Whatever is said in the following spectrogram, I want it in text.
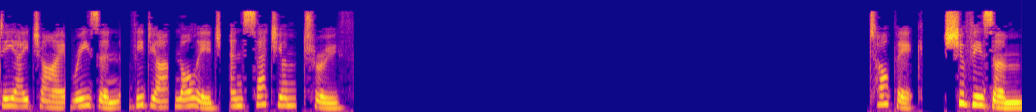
dhi reason, vidya knowledge, and satyam truth. Topic: Shaivism.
